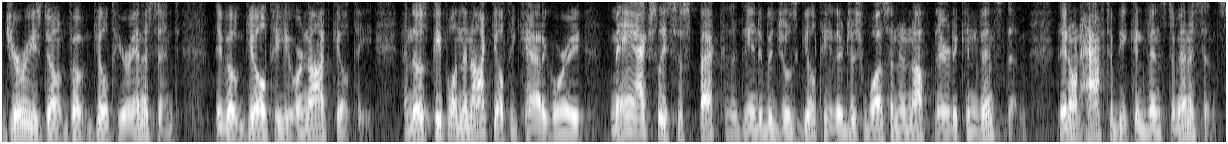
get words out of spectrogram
juries don't vote guilty or innocent. They vote guilty or not guilty. And those people in the not guilty category may actually suspect that the individual is guilty. There just wasn't enough there to convince them. They don't have to be convinced of innocence.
